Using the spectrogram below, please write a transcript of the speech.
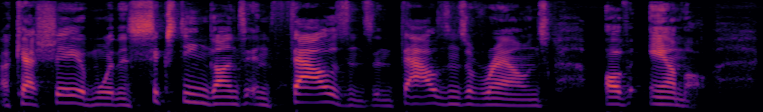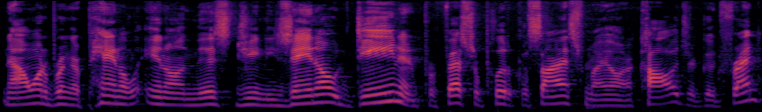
a cache of more than 16 guns and thousands and thousands of rounds of ammo. Now, I want to bring our panel in on this. Jeannie Zaino, Dean and Professor of Political Science from Iona College, a good friend.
